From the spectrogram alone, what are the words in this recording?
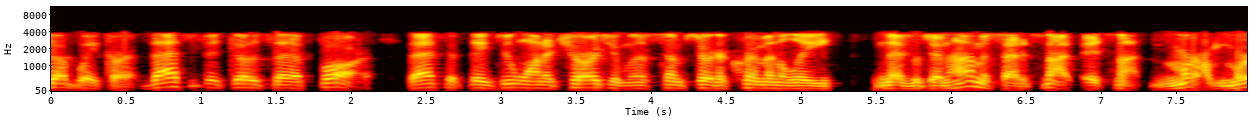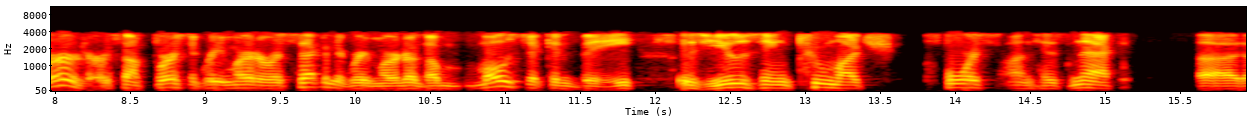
subway car. That's if it goes that far. That's if they do want to charge him with some sort of criminally negligent homicide. It's not. It's not mur- murder. It's not first degree murder or second degree murder. The most it can be is using too much force on his neck uh,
